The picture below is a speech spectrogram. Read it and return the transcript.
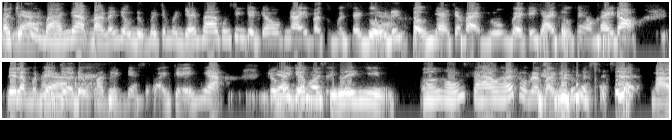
và chúc dạ. mừng bạn nha bạn đã nhận được về cho mình giải ba của chương trình ngày hôm nay và tụi mình sẽ gửi dạ. đến tận nhà cho bạn luôn về cái giải thưởng ngày hôm nay đó nên là mình dạ. hãy chờ đợi quà từ nhà xuất bản trẻ nha rồi dạ, bây giờ mình chị ly nhiều Vâng, không sao hết. Hôm nay bạn rất là xuất sắc mà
